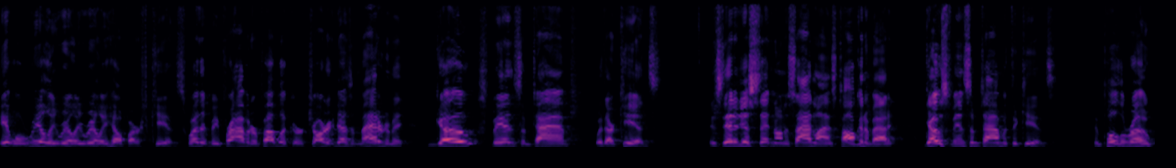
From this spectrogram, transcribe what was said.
it will really, really, really help our kids. Whether it be private or public or charter, it doesn't matter to me. Go spend some time with our kids. Instead of just sitting on the sidelines talking about it, go spend some time with the kids and pull the rope.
